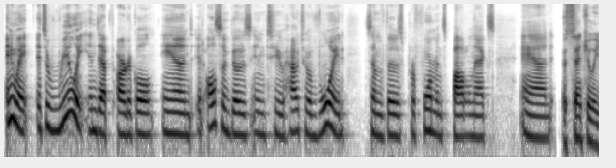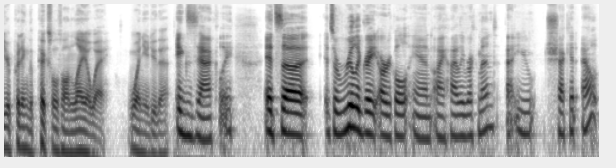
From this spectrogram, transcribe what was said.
Anyway, it's a really in-depth article and it also goes into how to avoid some of those performance bottlenecks and Essentially, you're putting the pixels on layaway when you do that. exactly. It's a it's a really great article and I highly recommend that you check it out.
